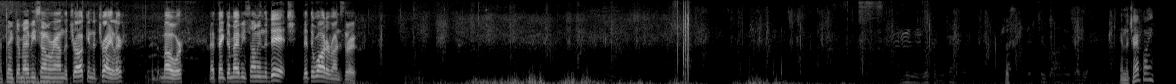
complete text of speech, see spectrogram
I think there may be some around the truck and the trailer, the mower. I think there may be some in the ditch that the water runs through. In the trampoline?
